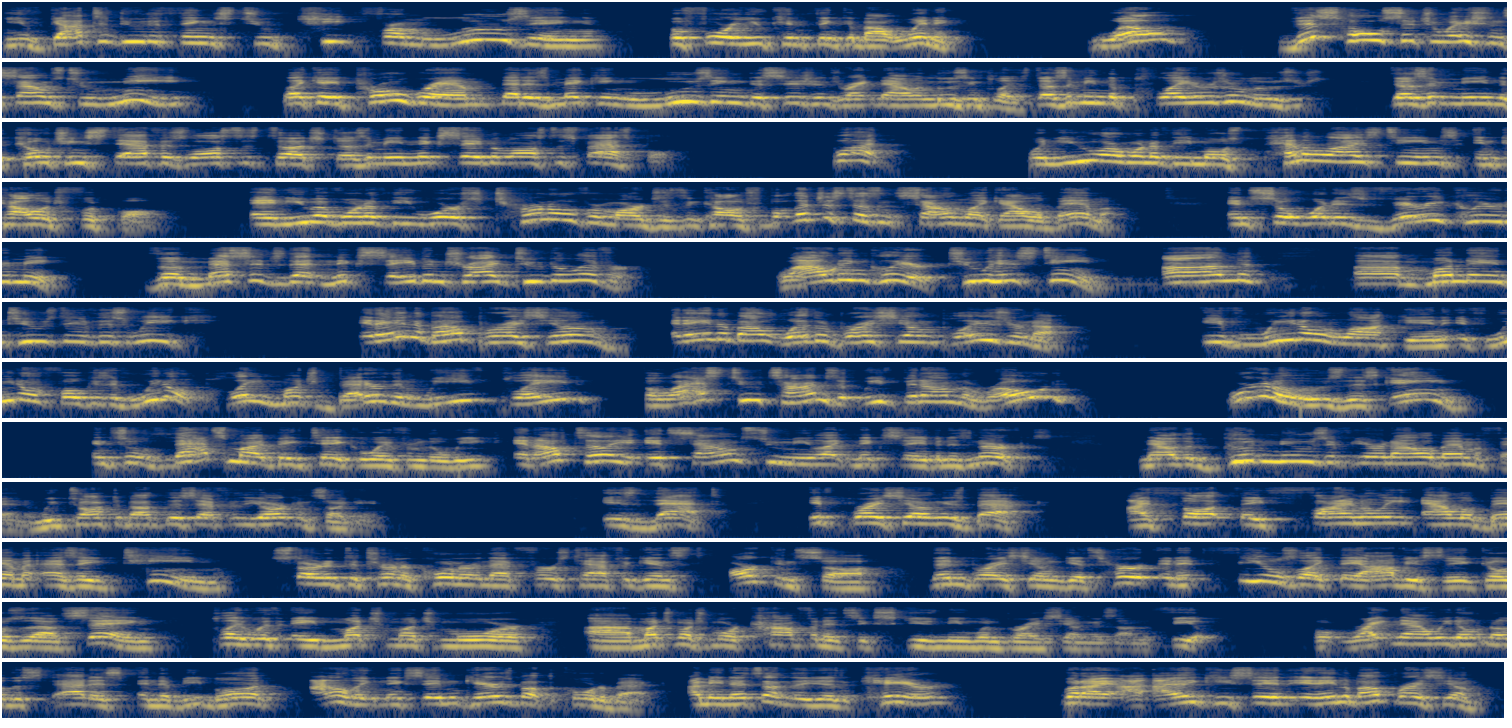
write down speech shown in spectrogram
You've got to do the things to keep from losing before you can think about winning. Well, this whole situation sounds to me like a program that is making losing decisions right now and losing plays. Doesn't mean the players are losers. Doesn't mean the coaching staff has lost his touch. Doesn't mean Nick Saban lost his fastball. But when you are one of the most penalized teams in college football and you have one of the worst turnover margins in college football, that just doesn't sound like Alabama. And so, what is very clear to me, the message that Nick Saban tried to deliver loud and clear to his team on uh, Monday and Tuesday of this week, it ain't about Bryce Young. It ain't about whether Bryce Young plays or not. If we don't lock in, if we don't focus, if we don't play much better than we've played the last two times that we've been on the road, we're going to lose this game. And so that's my big takeaway from the week. And I'll tell you, it sounds to me like Nick Saban is nervous. Now, the good news if you're an Alabama fan, and we talked about this after the Arkansas game, is that if Bryce Young is back, I thought they finally, Alabama as a team, started to turn a corner in that first half against Arkansas. Then Bryce Young gets hurt, and it feels like they obviously, it goes without saying, play with a much, much more, uh, much, much more confidence, excuse me, when Bryce Young is on the field. But right now, we don't know the status. And to be blunt, I don't think Nick Saban cares about the quarterback. I mean, that's not that he doesn't care, but I, I think he's saying it ain't about Bryce Young.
